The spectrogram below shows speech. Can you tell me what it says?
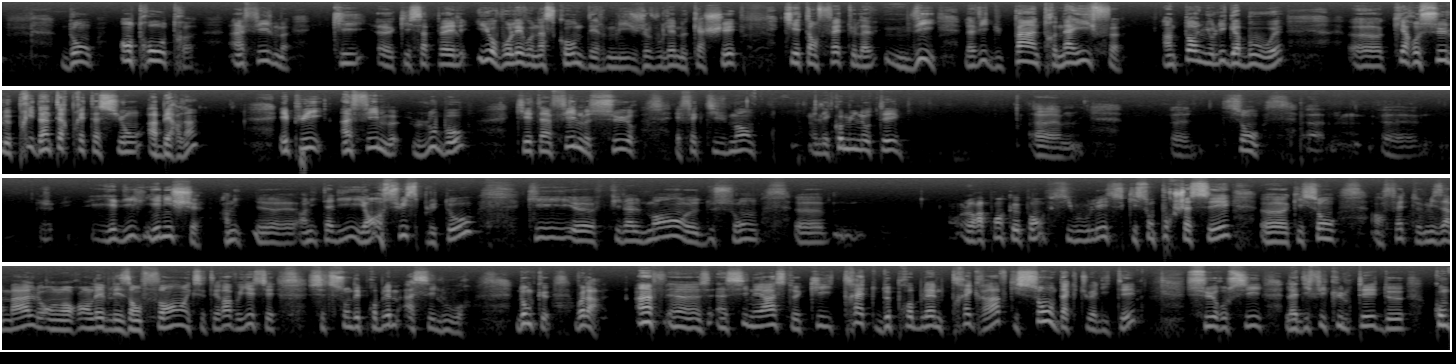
dont entre autres un film qui, euh, qui s'appelle Io volevo nascondermi, je voulais me cacher, qui est en fait la vie, la vie du peintre naïf Antonio Ligabue, euh, qui a reçu le prix d'interprétation à Berlin. Et puis un film Loubo, qui est un film sur effectivement les communautés, disons, euh, euh, je- Yiddish, Yiddish, en, en, Italie et en Suisse plutôt, qui finalement sont on leur apprend que, si vous voulez, qui sont pourchassés, euh, qui sont en fait mis à mal, on leur enlève les enfants, etc. Vous voyez, ce sont des problèmes assez lourds. Donc voilà, un, cinéaste qui traite de problèmes très graves, qui sont d'actualité, sur aussi la difficulté de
